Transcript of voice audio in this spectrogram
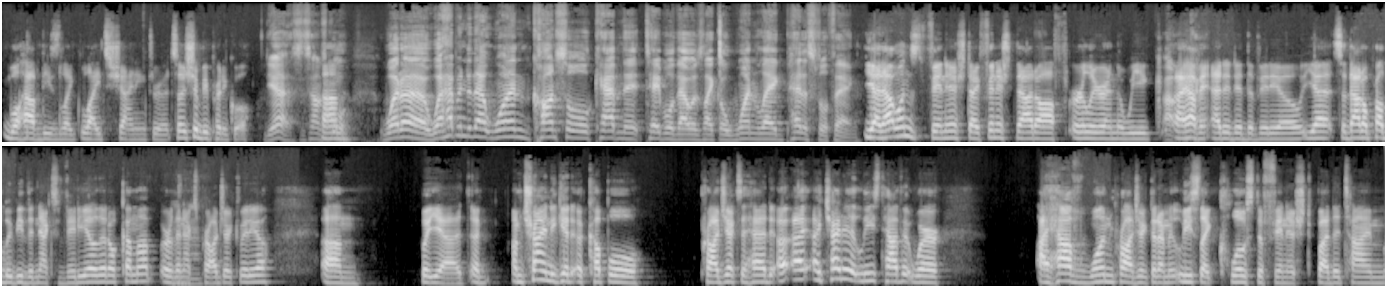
will have these like lights shining through it. So it should be pretty cool. Yes, it sounds Um, cool. What uh what happened to that one console cabinet table that was like a one leg pedestal thing? Yeah, that one's finished. I finished that off earlier in the week. Oh, I haven't edited the video yet, so that'll probably be the next video that'll come up or the Mm-hmm. next project video. Um, but yeah, I, I'm trying to get a couple projects ahead. I, I try to at least have it where I have one project that I'm at least like close to finished by the time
